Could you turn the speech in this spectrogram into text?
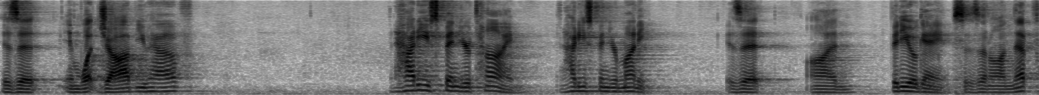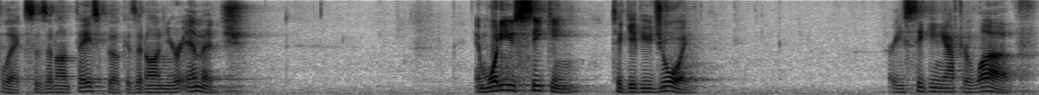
Is it in what job you have? And how do you spend your time? And how do you spend your money? Is it on video games? Is it on Netflix? Is it on Facebook? Is it on your image? And what are you seeking to give you joy? Are you seeking after love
